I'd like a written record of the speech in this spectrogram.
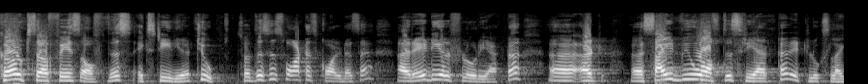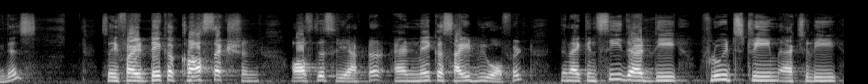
curved surface of this exterior tube. So, this is what is called as a, a radial flow reactor. Uh, at a side view of this reactor, it looks like this. So, if I take a cross section of this reactor and make a side view of it, then I can see that the fluid stream actually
